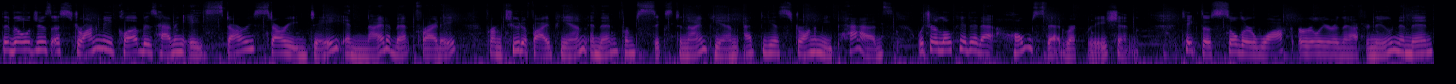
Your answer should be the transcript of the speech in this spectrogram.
The village's astronomy club is having a Starry Starry Day and Night event Friday from 2 to 5 p.m. and then from 6 to 9 p.m. at the astronomy pads, which are located at Homestead Recreation. Take the solar walk earlier in the afternoon and then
